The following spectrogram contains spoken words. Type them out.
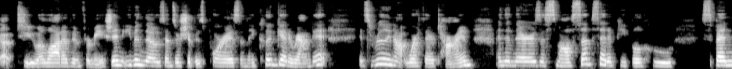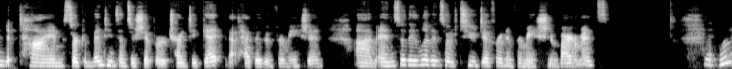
uh, to a lot of information even though censorship is porous and they could get around it it's really not worth their time. And then there's a small subset of people who spend time circumventing censorship or trying to get that type of information. Um, and so they live in sort of two different information environments. One,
